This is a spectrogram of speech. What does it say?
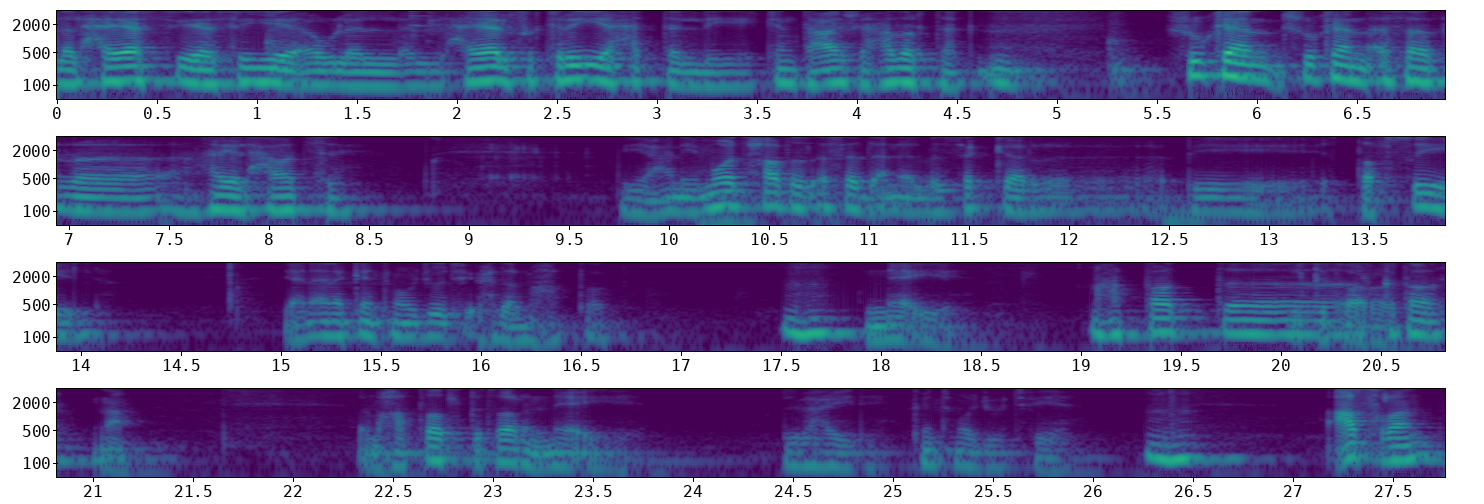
للحياة السياسية أو للحياة الفكرية حتى اللي كنت عايشة حضرتك شو كان شو كان أثر آه، هاي الحادثة؟ يعني موت حافظ اسد أنا اللي بتذكر بالتفصيل يعني أنا كنت موجود في إحدى المحطات. مهم. النائية. محطات آه، القطارات. القطار. نعم. المحطات القطار النائية البعيدة كنت موجود فيها. عصرا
